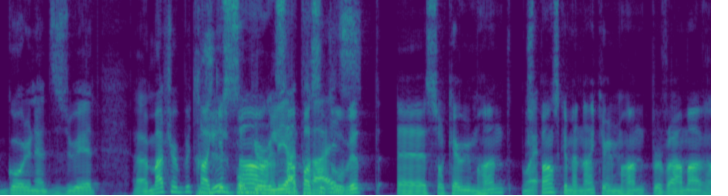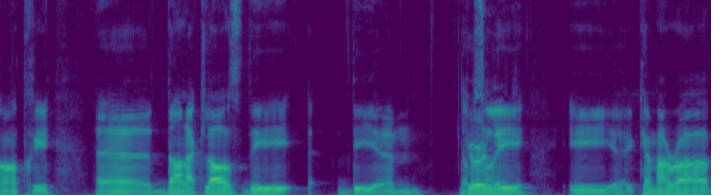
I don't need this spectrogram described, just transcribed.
Gordon à 18. Match un peu tranquille pour Gurley à 13. passer trop vite sur Karim Hunt, je pense que maintenant Karim Hunt peut vraiment rentrer dans la classe des des euh, Gurley et euh, Camara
